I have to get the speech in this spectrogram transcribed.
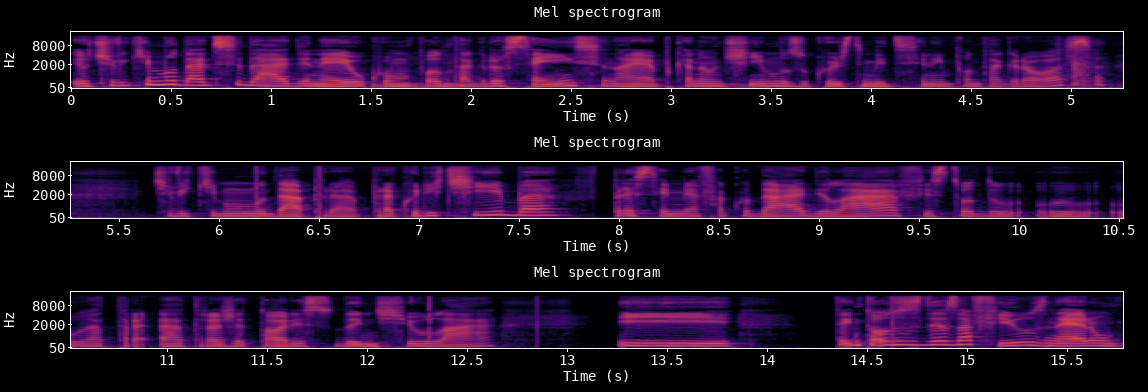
eu tive que mudar de cidade, né? Eu, como uhum. pontagrossense, na época não tínhamos o curso de medicina em Ponta Grossa. Tive que mudar para Curitiba, prestei minha faculdade lá, fiz toda a, tra a trajetória estudantil lá. E tem todos os desafios, né? Eram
